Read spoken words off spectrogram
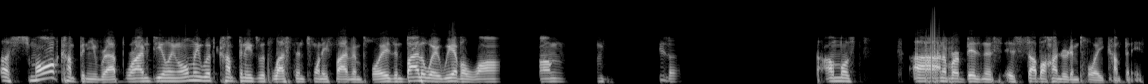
a, small company rep where I'm dealing only with companies with less than 25 employees, and by the way, we have a long, long almost uh, of our business is sub 100 employee companies.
